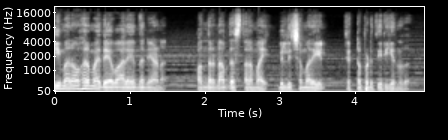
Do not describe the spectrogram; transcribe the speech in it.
ഈ മനോഹരമായ ദേവാലയം തന്നെയാണ് പന്ത്രണ്ടാമത്തെ സ്ഥലമായി വില്ലിച്ചമലയിൽ തിട്ടപ്പെടുത്തിയിരിക്കുന്നത്.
